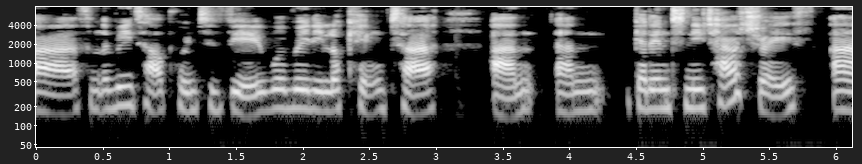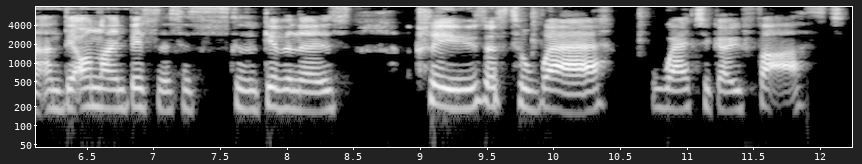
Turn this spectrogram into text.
uh, from the retail point of view, we're really looking to um, um, get into new territories, uh, and the online business has sort of given us clues as to where where to go first.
